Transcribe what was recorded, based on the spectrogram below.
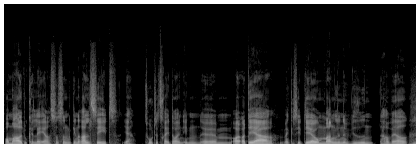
hvor meget du kan lære. Så sådan generelt set, ja, to til tre døgn inden. Øhm, og, og det er, man kan sige, det er jo manglende viden, der har været. Mm.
